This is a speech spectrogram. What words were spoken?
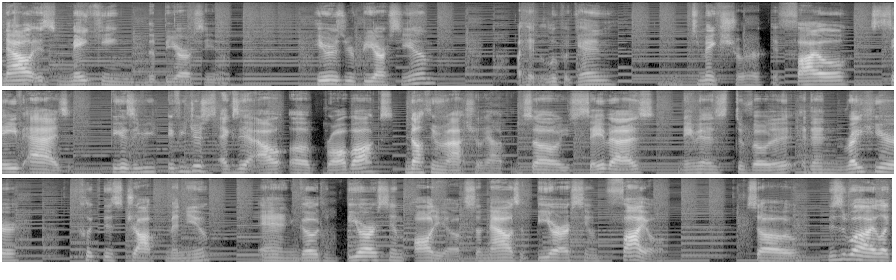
Now it's making the BRSTM. Here's your BRSTM. I hit loop again to make sure. Hit file, save as. Because if you, if you just exit out of Brawlbox, nothing will actually happen. So you save as, name it as devoted, and then right here, click this drop menu and go to BRSTM audio. So now it's a BRSTM file. So this is why I like,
